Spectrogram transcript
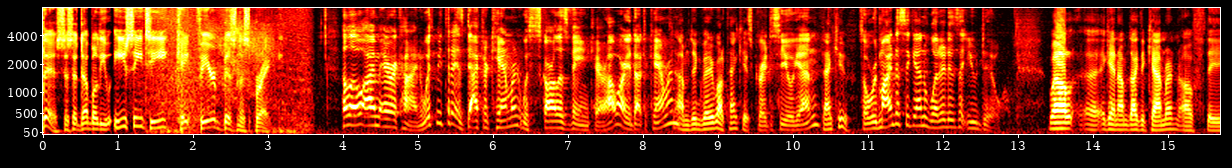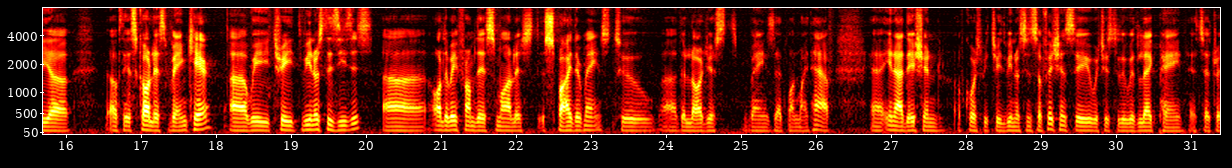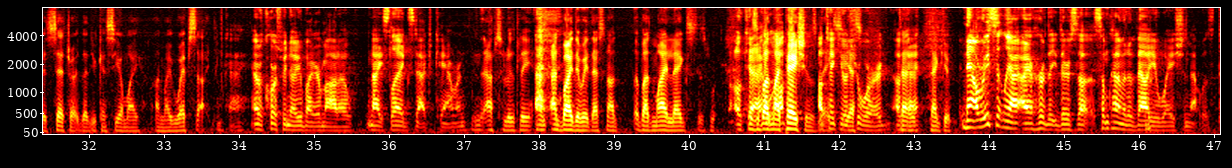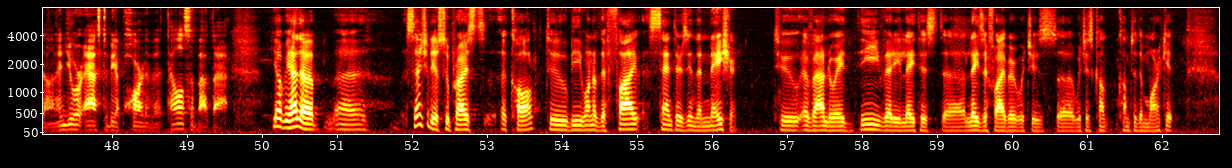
This is a WECT Cape Fear Business Break. Hello, I'm Eric Hine. With me today is Dr. Cameron with Scarless Vein Care. How are you, Dr. Cameron? I'm doing very well, thank you. It's great to see you again. Thank you. So remind us again what it is that you do. Well, uh, again, I'm Dr. Cameron of the uh, of the Scarless Vein Care. Uh, we treat venous diseases uh, all the way from the smallest spider veins to uh, the largest veins that one might have. Uh, in addition, of course, we treat venous insufficiency, which is to do with leg pain, et cetera, et cetera, that you can see on my, on my website. Okay. And of course, we know you by your motto, nice legs, Dr. Cameron. Absolutely. And, and by the way, that's not about my legs. It's, Okay. it's about my I'll- patient's I'll legs. take you at Yes. your word. Okay. thank you. Now, recently I, I heard that there's uh some kind of an evaluation that was done, and you were asked to be a part of it. Tell us about that. Yeah, we had a uh, essentially a surprise uh, call to be one of the five centers in the nation to evaluate the very latest uh, laser fiber, which is uh, which has come come to the market.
